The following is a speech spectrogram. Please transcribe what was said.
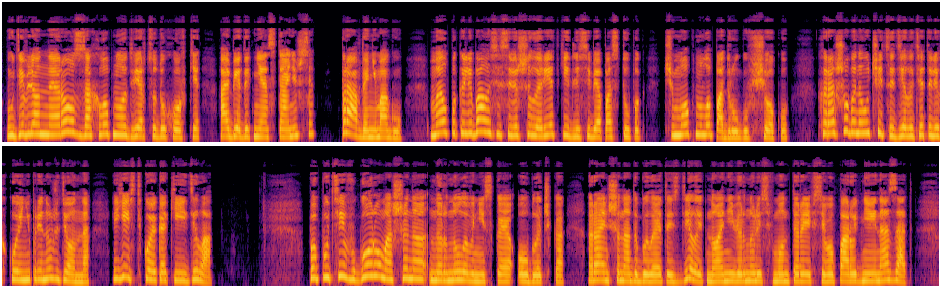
Удивленная Роуз захлопнула дверцу духовки. «Обедать не останешься?» «Правда не могу». Мел поколебалась и совершила редкий для себя поступок, чмокнула подругу в щеку. «Хорошо бы научиться делать это легко и непринужденно. Есть кое-какие дела». По пути в гору машина нырнула в низкое облачко. Раньше надо было это сделать, но они вернулись в Монтерей всего пару дней назад.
